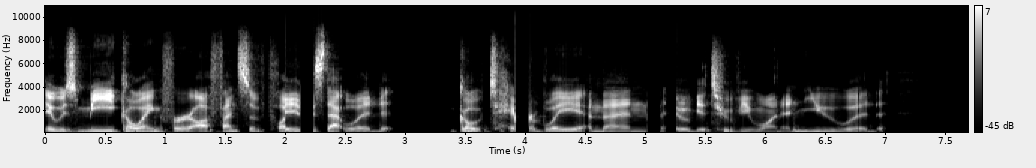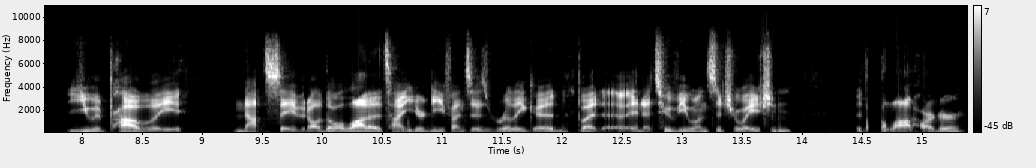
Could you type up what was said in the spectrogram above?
it was me going for offensive plays that would go terribly and then it would be a 2v1 and you would you would probably not save it. Although a lot of the time your defense is really good, but uh, in a 2v1 situation, it's a lot harder.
